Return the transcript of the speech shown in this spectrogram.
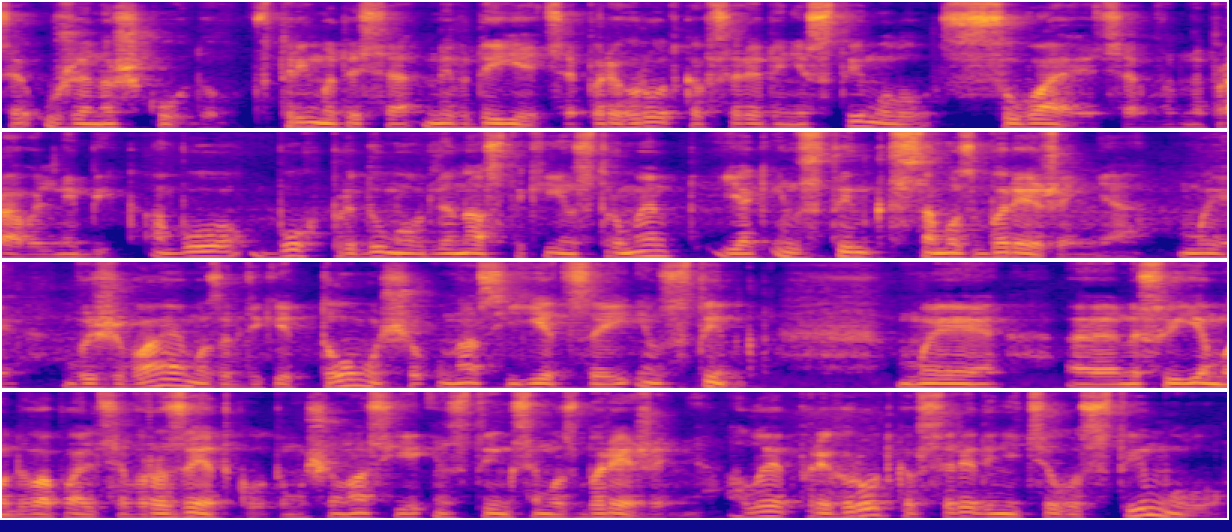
це уже на шкоду. Втриматися не вдається. Перегородка всередині стимулу зсувається в неправильний бік. Або Бог придумав для нас такий інструмент, як інстинкт самозбереження. Ми виживаємо завдяки тому, що у нас є цей інстинкт. Ми не суємо два пальця в розетку, тому що у нас є інстинкт самозбереження. Але перегородка всередині цього стимулу,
